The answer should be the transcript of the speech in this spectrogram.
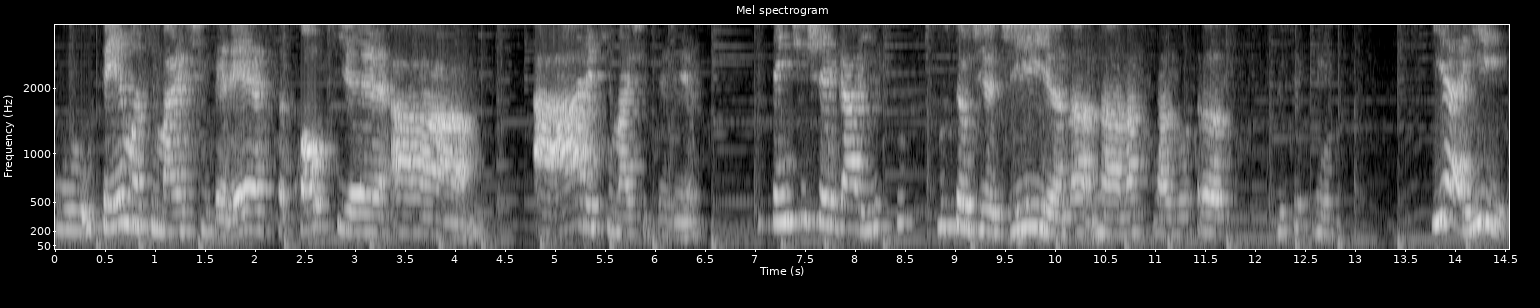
o, o, tema que mais te interessa? Qual que é a, a área que mais te interessa? Tente enxergar isso no seu dia a dia, na, na, nas, nas outras disciplinas. E aí,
